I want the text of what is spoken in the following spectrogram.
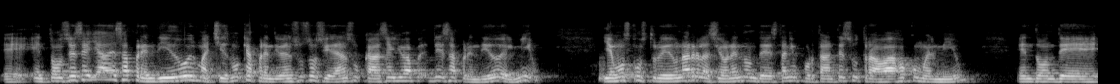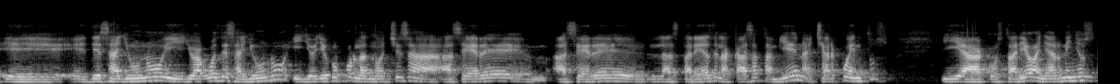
Eh, entonces ella ha desaprendido el machismo que aprendió en su sociedad, en su casa, y yo he desaprendido del mío. Y hemos construido una relación en donde es tan importante su trabajo como el mío en donde eh, eh, desayuno y yo hago el desayuno y yo llego por las noches a, hacer, eh, hacer las tareas de la casa también, a echar cuentos y a acostar y a bañar niños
